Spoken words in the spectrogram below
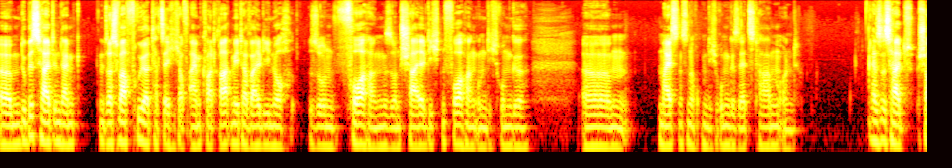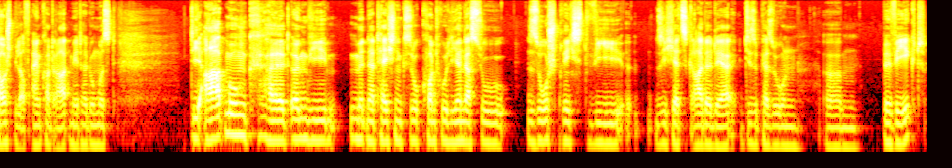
Ähm, du bist halt in deinem das war früher tatsächlich auf einem Quadratmeter, weil die noch so einen Vorhang, so einen schalldichten Vorhang um dich rum ähm, meistens noch um dich rumgesetzt haben und es ist halt Schauspiel auf einem Quadratmeter. Du musst die Atmung halt irgendwie mit einer Technik so kontrollieren, dass du so sprichst, wie sich jetzt gerade der, diese Person ähm, bewegt.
